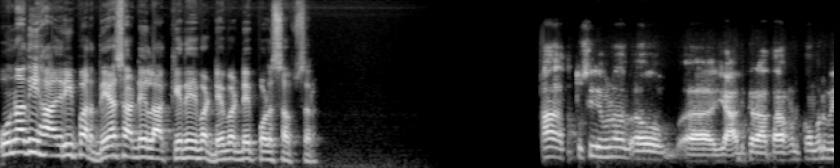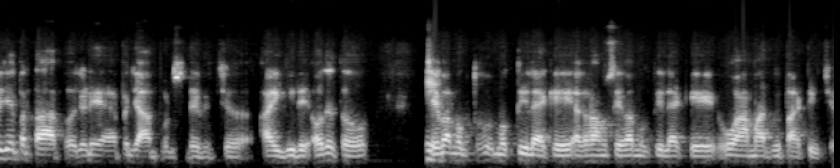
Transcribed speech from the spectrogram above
ਉਹਨਾਂ ਦੀ ਹਾਜ਼ਰੀ ਭਰਦੇ ਆ ਸਾਡੇ ਇਲਾਕੇ ਦੇ ਵੱਡੇ ਵੱਡੇ ਪੁਲਿਸ ਅਫਸਰ। ਹਾਂ ਤੁਸੀਂ ਹੁਣ ਉਹ ਯਾਦ ਕਰਾਤਾ ਹੁਣ ਕੁਮਰ ਵਿਜੇ ਪ੍ਰਤਾਪ ਜਿਹੜੇ ਆ ਪੰਜਾਬ ਪੁਲਿਸ ਦੇ ਵਿੱਚ ਆਈਜੀ ਦੇ ਉਹਦੇ ਤੋਂ। ਸੇਵਾ ਮੁਕਤ ਮੁਕਤੀ ਲੈ ਕੇ ਅਗਰਾਮ ਸੇਵਾ ਮੁਕਤੀ ਲੈ ਕੇ ਉਹ ਆਮ ਆਦਮੀ ਪਾਰਟੀ 'ਚ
